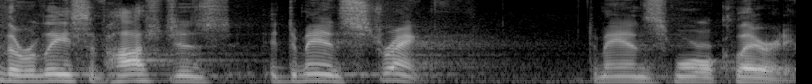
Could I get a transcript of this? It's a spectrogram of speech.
the release of hostages, it demands strength, demands moral clarity.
